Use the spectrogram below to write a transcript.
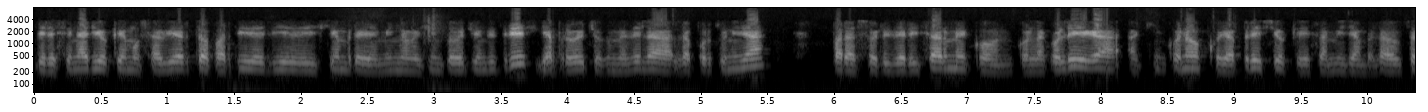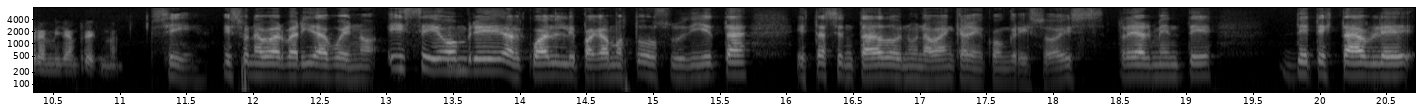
del escenario que hemos abierto a partir del 10 de diciembre de 1983 y aprovecho que me dé la, la oportunidad para solidarizarme con, con la colega, a quien conozco y aprecio, que es a Miriam, la doctora Miriam Breckman. Sí, es una barbaridad. Bueno, ese hombre al cual le pagamos toda su dieta está sentado en una banca en el Congreso. Es realmente detestable,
